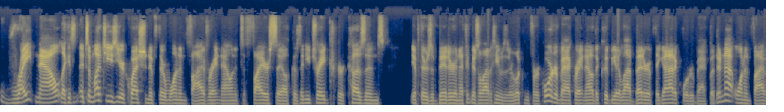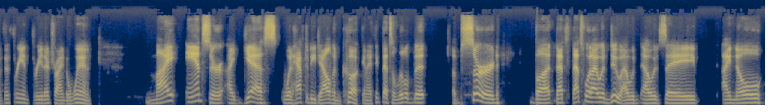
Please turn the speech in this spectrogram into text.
right now, like it's it's a much easier question if they're one and five right now and it's a fire sale because then you trade Kirk Cousins if there's a bidder. And I think there's a lot of teams that are looking for a quarterback right now that could be a lot better if they got a quarterback, but they're not one and five. They're three and three. They're trying to win. My answer, I guess, would have to be Dalvin Cook. And I think that's a little bit absurd, but that's that's what I would do. I would I would say I know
